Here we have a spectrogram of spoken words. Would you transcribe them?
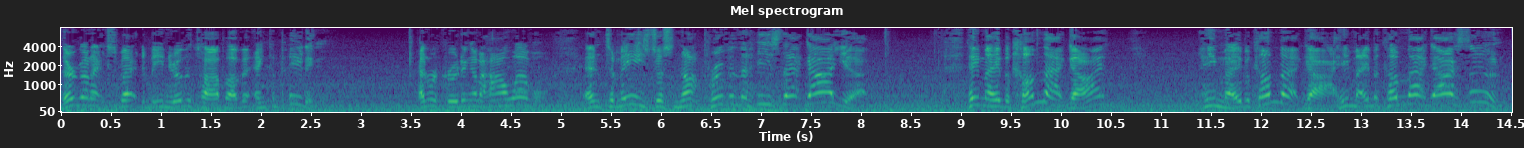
They're going to expect to be near the top of it and competing and recruiting at a high level. And to me, he's just not proven that he's that guy yet. He may become that guy. He may become that guy. He may become that guy soon.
